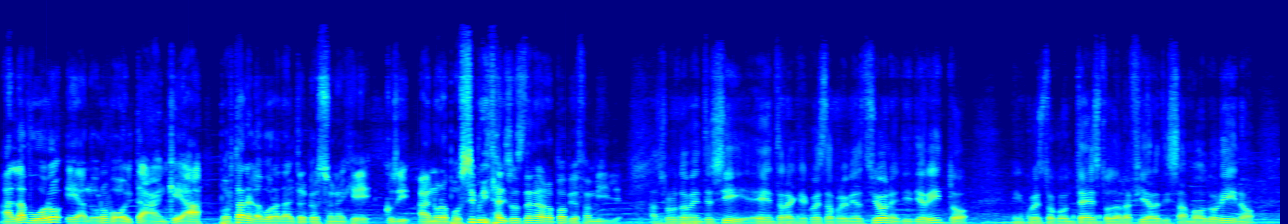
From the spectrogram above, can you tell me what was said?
al lavoro e a loro volta anche a portare lavoro ad altre persone che così hanno la possibilità di sostenere la propria famiglia. Assolutamente sì, entra anche questa premiazione di diritto in questo contesto della Fiera di San Baudolino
